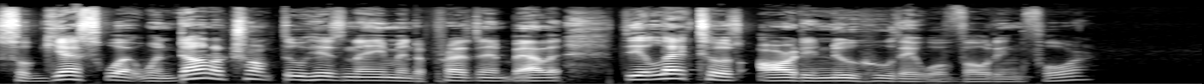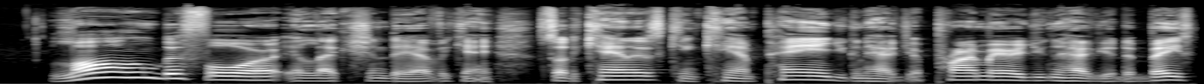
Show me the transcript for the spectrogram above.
So guess what? When Donald Trump threw his name in the president ballot, the electors already knew who they were voting for. Long before election day ever came. So the candidates can campaign, you can have your primary, you can have your debates,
